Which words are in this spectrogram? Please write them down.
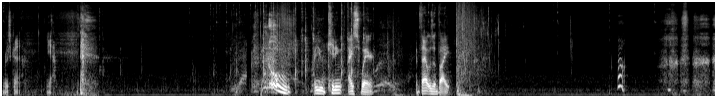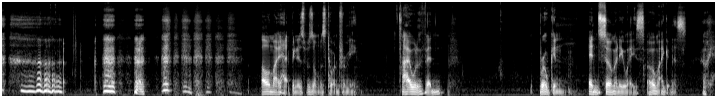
We're just gonna. Yeah. no! Are you kidding? I swear. If that was a bite. All my happiness was almost torn from me. I would have been broken in so many ways. Oh my goodness. Okay.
